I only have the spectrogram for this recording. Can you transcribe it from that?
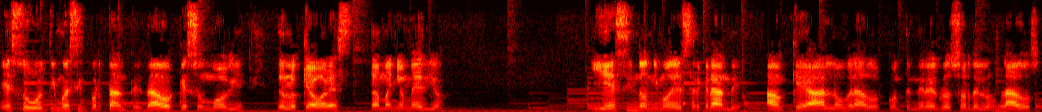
Esto último es importante, dado que es un móvil de lo que ahora es tamaño medio y es sinónimo de ser grande, aunque ha logrado contener el grosor de los lados,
